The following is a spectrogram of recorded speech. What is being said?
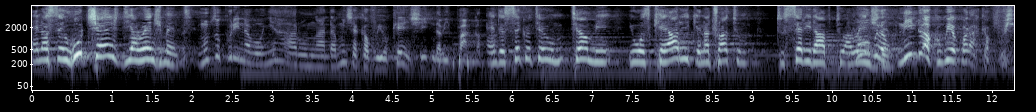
And I say, Who changed the arrangement? mu by'ukuri nabonye hari umwanda mwinshi akavuyo kenshi ndabipanga And the secretary will tell me it was chaotic and I tried to, to set it up to arrange Ntumvira them. ngo, ninde wakubwiye ko ari akavuyo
